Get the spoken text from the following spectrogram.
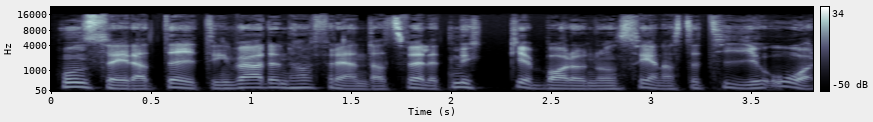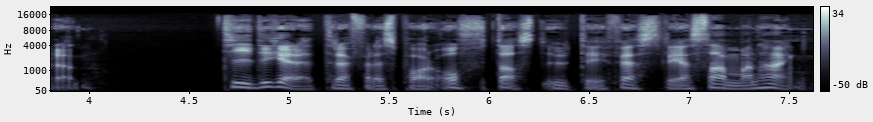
Hon säger att datingvärlden har förändrats väldigt mycket bara under de senaste tio åren. Tidigare träffades par oftast ute i festliga sammanhang.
